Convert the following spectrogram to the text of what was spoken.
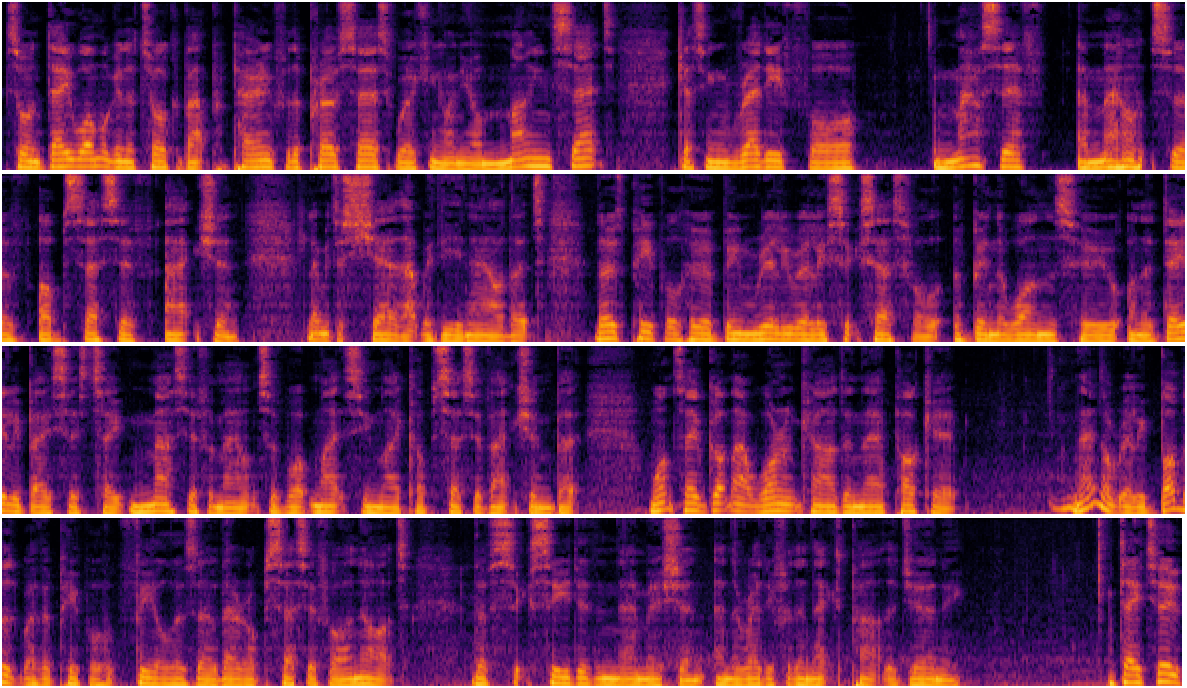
So, on day one, we're going to talk about preparing for the process, working on your mindset, getting ready for massive amounts of obsessive action. Let me just share that with you now that those people who have been really, really successful have been the ones who, on a daily basis, take massive amounts of what might seem like obsessive action. But once they've got that warrant card in their pocket, they're not really bothered whether people feel as though they're obsessive or not. They've succeeded in their mission and they're ready for the next part of the journey. Day two,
